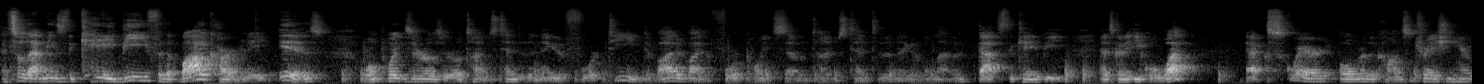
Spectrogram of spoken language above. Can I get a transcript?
And so that means the Kb for the bicarbonate is 1.00 times 10 to the negative 14 divided by the 4.7 times 10 to the negative 11. That's the Kb. And it's going to equal what? X squared over the concentration here,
